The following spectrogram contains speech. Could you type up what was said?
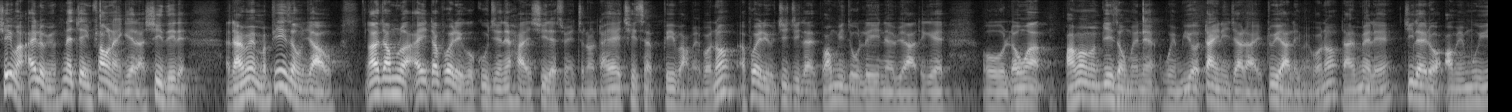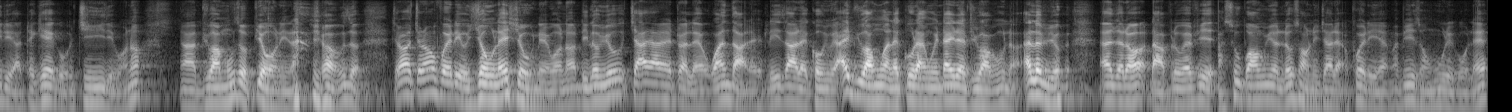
ရှေ့မှာအဲ့လိုမျိုးနှစ်ချိန်ဖြောက်နိုင်ခဲ့တာရှိသေးတယ် ဒါပေမဲ့မပြည့်စုံကြဘူးငါကြောင့်မလို့အဲ့ဒီတပ်ဖွဲ့တွေကိုကုကျင်တဲ့ဟာရှိတယ်ဆိုရင်ကျွန်တော်ဓာတ်ရိုက်ချိတ်ဆက်ပေးပါမယ်ပေါ့နော်အဖွဲ့တွေကိုကြည့်ကြည့်လိုက်ဘောင်းမီတိုလေးနေဗျာတကယ် ဟိုလုံးဝဘာမှမပြည့်စုံမဲနဲ့ဝင်ပြီးတော့တိုက်နေကြတာတွေတွေ့ရလိမ့်မယ်ပေါ့နော်ဒါပေမဲ့လည်းကြည့်လိုက်တော့အောင်မြင်မှုကြီးတွေကတကယ်ကိုအကြီးကြီးတွေပေါ့နော်အာ viewer မှုဆိုပျော်နေတာ viewer မှုဆိုကျွန်တော်ကျွန်တော်အဖွဲ့တွေကိုယုံလဲယုံတယ်ပေါ့နော်ဒီလိုမျိုးကြားရတဲ့အတွက်လည်းဝမ်းသာတယ်လေးစားတယ်ဂုဏ်ယူတယ်အဲ့ viewer မှုကလည်းကိုယ်တိုင်ဝင်တိုက်တဲ့ viewer မှုနော်အဲ့လိုမျိုးအဲ့ကြတော့ဒါဘယ်လိုပဲဖြစ်စူပေါင်းပြီးတော့လှုပ်ဆောင်နေကြတဲ့အဖွဲ့တွေရဲ့မပြည့်စုံမှုတွေကိုလည်း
